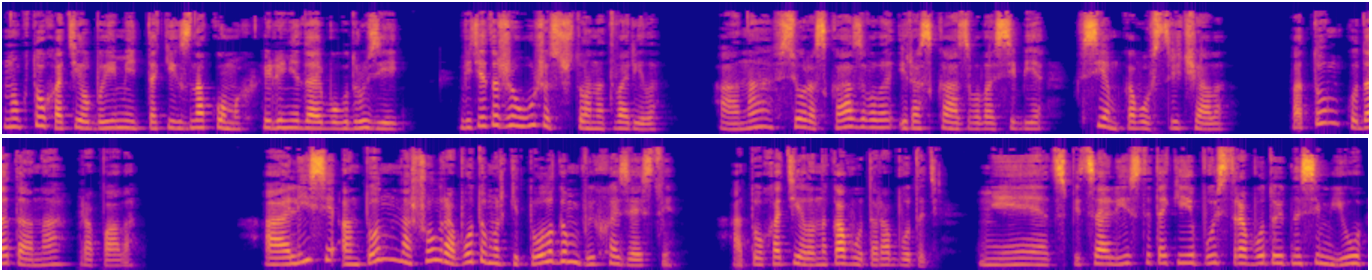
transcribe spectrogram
Но кто хотел бы иметь таких знакомых или, не дай бог, друзей? Ведь это же ужас, что она творила. А она все рассказывала и рассказывала о себе, всем, кого встречала. Потом куда-то она пропала. А Алисе Антон нашел работу маркетологом в их хозяйстве. А то хотела на кого-то работать. Нет, специалисты такие пусть работают на семью,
